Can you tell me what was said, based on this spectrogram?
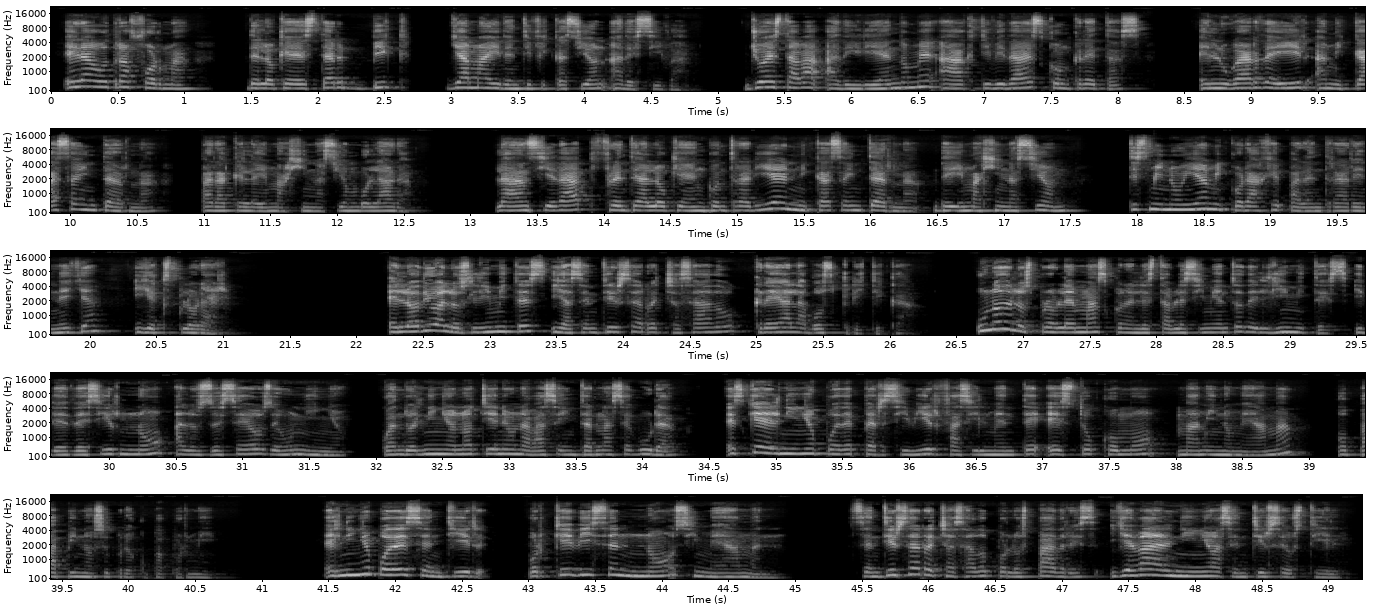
era otra forma de lo que Esther Bick llama identificación adhesiva. Yo estaba adhiriéndome a actividades concretas en lugar de ir a mi casa interna para que la imaginación volara. La ansiedad frente a lo que encontraría en mi casa interna de imaginación disminuía mi coraje para entrar en ella y explorar. El odio a los límites y a sentirse rechazado crea la voz crítica. Uno de los problemas con el establecimiento de límites y de decir no a los deseos de un niño, cuando el niño no tiene una base interna segura, es que el niño puede percibir fácilmente esto como mami no me ama o papi no se preocupa por mí. El niño puede sentir ¿por qué dicen no si me aman? Sentirse rechazado por los padres lleva al niño a sentirse hostil.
